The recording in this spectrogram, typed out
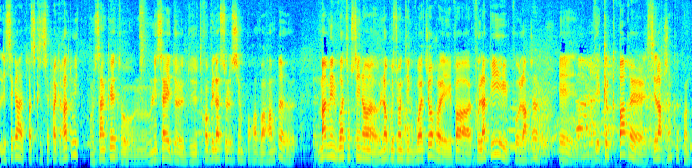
les cigarettes parce que c'est pas gratuit. On s'inquiète, on, on essaye de, de trouver la solution pour avoir un peu. Même une voiture, sinon on a besoin d'une voiture, il faut, il faut la payer, il faut l'argent. Et, et quelque part, euh, c'est l'argent qui compte.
